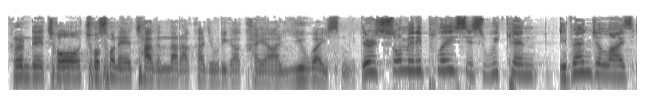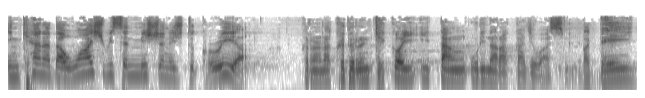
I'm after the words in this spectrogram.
그런데 저 조선의 작은 나라까지 우리가 가야 할 이유가 있습니다. There's so many places we can evangelize in Canada. Why should we send missionaries to Korea? 그러나 그들은 기꺼이 이 땅 우리나라까지 왔습니다. But they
